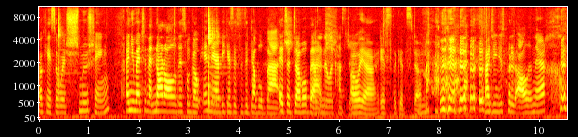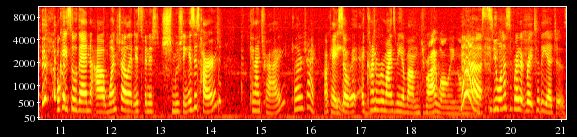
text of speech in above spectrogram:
Okay, so we're smooshing, and you mentioned that not all of this will go in there because this is a double batch. It's a double batch. vanilla custard. Oh yeah, it's the good stuff. Imagine you just put it all in there. okay, so then uh, once Charlotte is finished smooshing, is this hard? Can I try? Let her try. Okay, so it, it kind of reminds me of um, drywalling. Yeah, you want to spread it right to the edges.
